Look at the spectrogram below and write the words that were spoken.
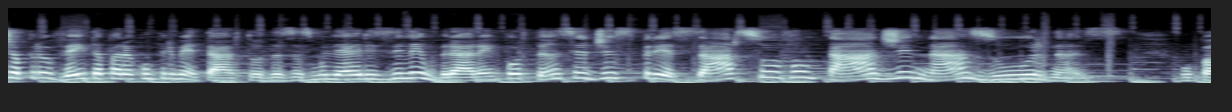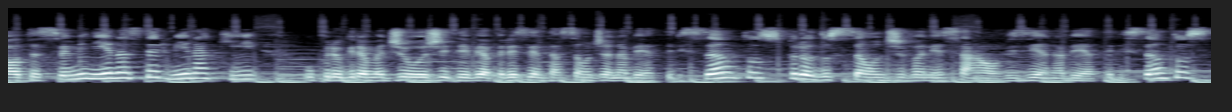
Gente aproveita para cumprimentar todas as mulheres e lembrar a importância de expressar sua vontade nas urnas. O Pautas Femininas termina aqui. O programa de hoje teve a apresentação de Ana Beatriz Santos, produção de Vanessa Alves e Ana Beatriz Santos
